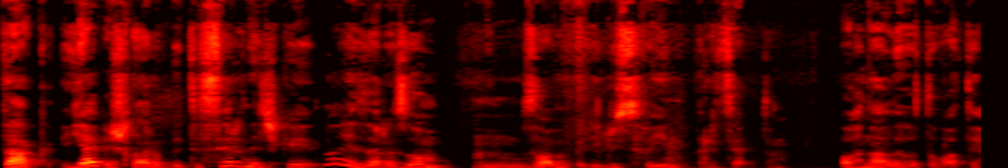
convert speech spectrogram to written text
Так, я пішла робити сирнички, ну і заразом з вами поділюсь своїм рецептом. Погнали готувати.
